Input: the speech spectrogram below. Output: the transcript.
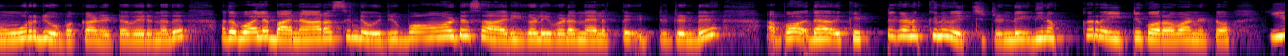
നൂറ് രൂപക്കാണ് ഇട്ട് വരുന്നത്. അതുപോലെ ബനാറസിന്റെ ഒരുപാട് സാരികൾ ഇവിടെ നിലത്ത് ഇട്ടിട്ടുണ്ട്. അപ്പോൾ ഇതാ കെട്ടുകണക്കിന് വെച്ചിട്ടുണ്ട്. ഇതിനൊക്കെ റേറ്റ് കുറവാണ് കേട്ടോ ഈ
